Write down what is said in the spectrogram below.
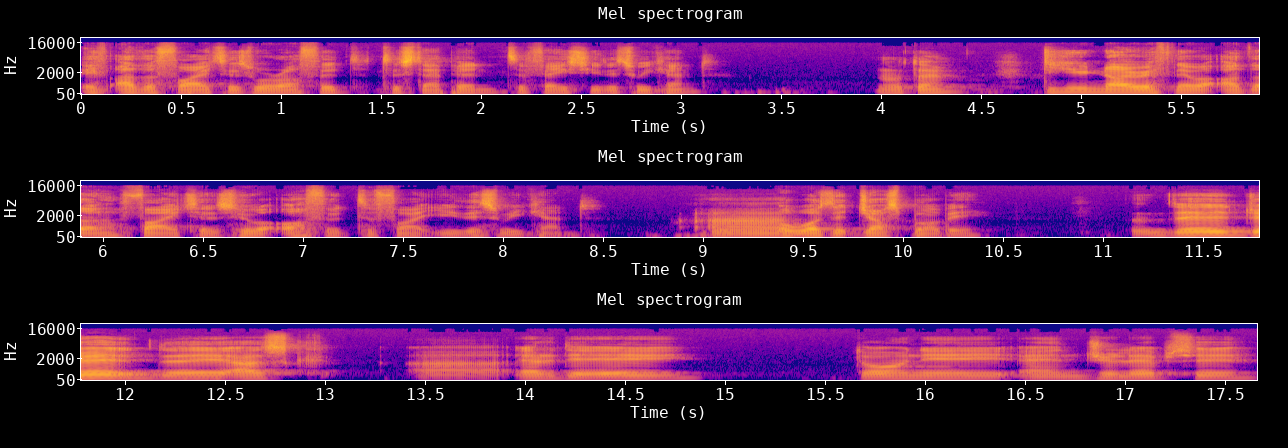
if other fighters were offered to step in to face you this weekend? No time. Do you know if there were other fighters who were offered to fight you this weekend, Uh, or was it just Bobby? They they, they ask uh, RDA, Tony, and Gillespie.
